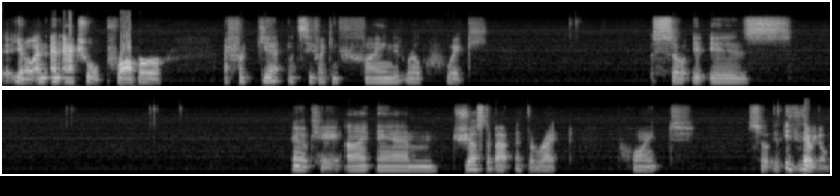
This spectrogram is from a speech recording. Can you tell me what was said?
you know an, an actual proper I forget. Let's see if I can find it real quick. So it is... Okay, I am just about at the right point. So, it, it, there we go.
